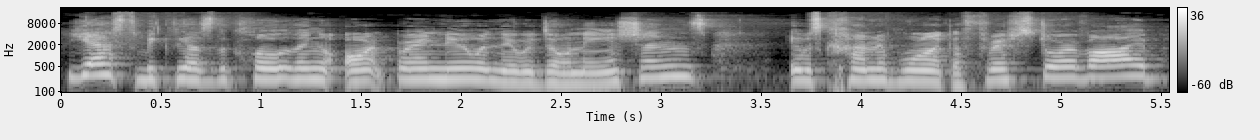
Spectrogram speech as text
yes because the clothing aren't brand new and they were donations it was kind of more like a thrift store vibe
